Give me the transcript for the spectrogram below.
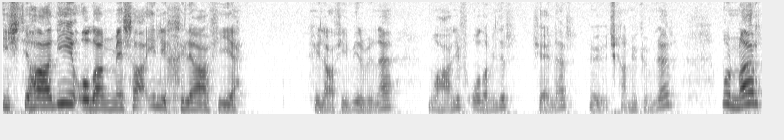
iştihadi olan mesaili hilafiye, hilafi birbirine muhalif olabilir şeyler, çıkan hükümler. Bunlar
